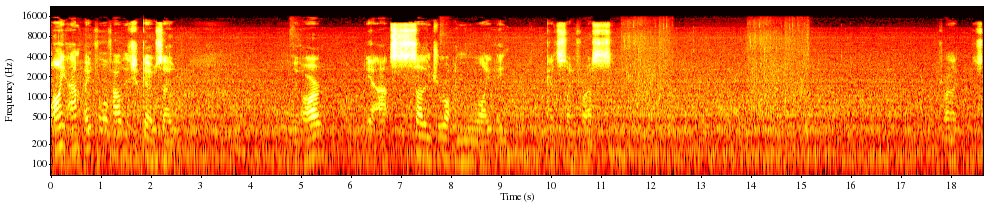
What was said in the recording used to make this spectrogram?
I am hopeful of how this should go, so we are yeah, that sudden drop in light ain't good sign for us. Trying to just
